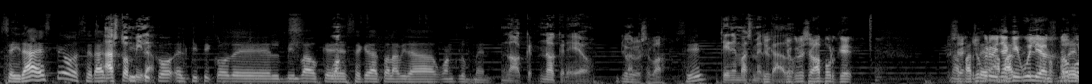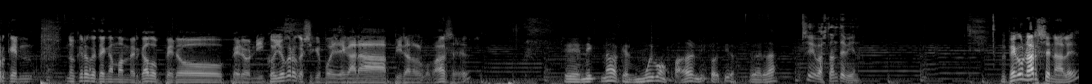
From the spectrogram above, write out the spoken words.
¿Se irá este o será el Aston típico, el típico del Bilbao que se queda toda la vida One Club Men? No, no creo. Yo creo que se va. ¿Sí? Tiene más Yo, yo mercado. creo que se va porque... o No, sea, aparte- yo creo que Iñaki Williams no, porque pff, no creo que tenga más mercado, pero, pero Nico yo creo que sí que puede llegar a aspirar algo más, ¿eh? Sí, Nick- no, que es muy buen jugador, Nico, tío, de verdad. Sí, bastante bien. Me pega un Arsenal, ¿eh?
